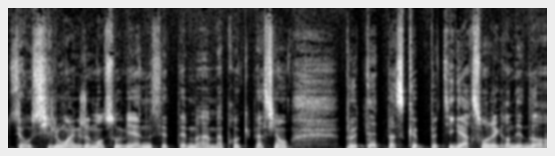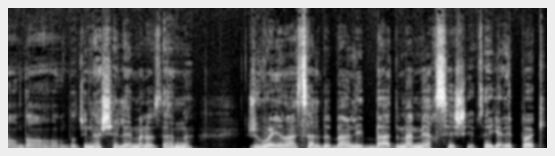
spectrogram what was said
C'est aussi loin que je m'en souvienne, c'était ma, préoccupation. Peut-être parce que petit garçon, j'ai grandi dans, dans une HLM à Lausanne, je voyais dans la salle de bain les bas de ma mère sécher. Vous savez qu'à l'époque,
